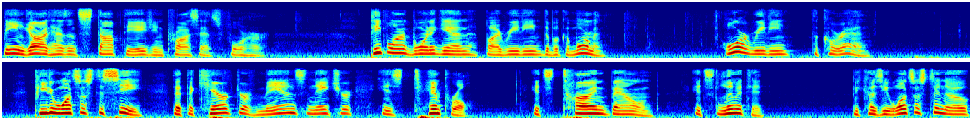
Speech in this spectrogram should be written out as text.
Being God hasn't stopped the aging process for her. People aren't born again by reading the Book of Mormon or reading the Koran. Peter wants us to see that the character of man's nature is temporal, it's time bound, it's limited, because he wants us to know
